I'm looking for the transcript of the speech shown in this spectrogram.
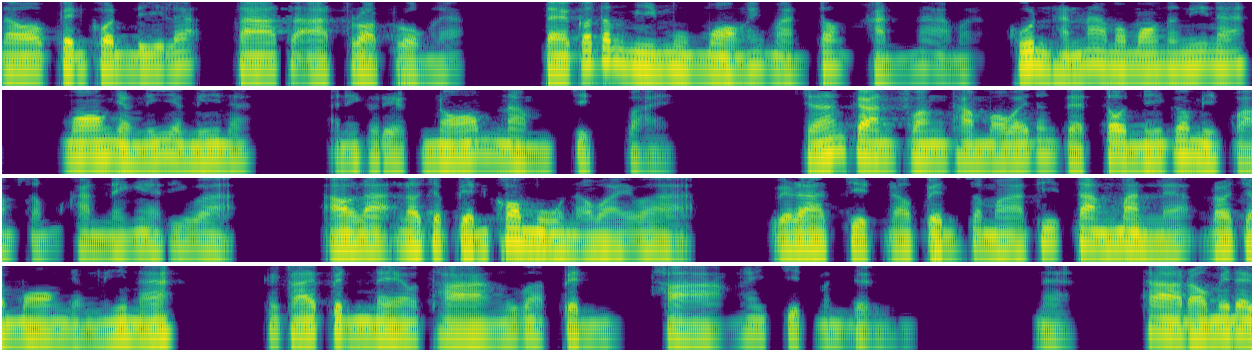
เราเป็นคนดีแล้ว ตาสะอาดปลอดโปร่งแล้ว แต่ก็ต้องมีมุมมองให้มันต้องหันหน้ามา คุณหันหน้ามามองทางนี้นะ มองอย่างนี้อย่างนี้นะ อันนี้เขาเรียกน้อมนำจิตไป ฉะนั้นการฟังธรรมเอาไว้ตั้งแต่ต้นนี้ก็มีความสำคัญในแง่ที่ว่า เอาละเราจะเปลี่ยนข้อมูลเอาไว้ว่า เวลาจิตเราเป็นสมาธิตั้งมั่นแล้ว เราจะมองอย่างนี้นะ คล้ายๆ เป็นแนวทางหรือว่าเป็นทางให้จิตมันเดินนะถ้าเราไม่ได้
